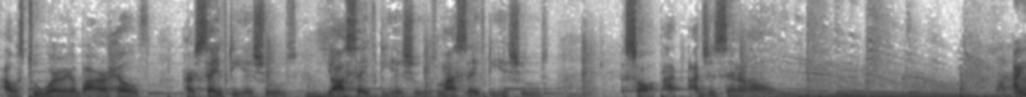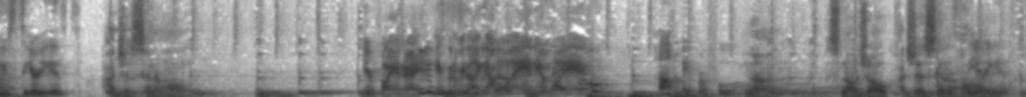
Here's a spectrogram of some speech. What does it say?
I was too worried about her health, her safety issues, y'all safety issues, my safety issues. So I, I just sent her home. Are you serious? I just sent her home. You're playing, right? He's gonna be like, I'm playing, I'm playing. Huh? April Fool? Nah, it's no joke. I just sent her home. Serious?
